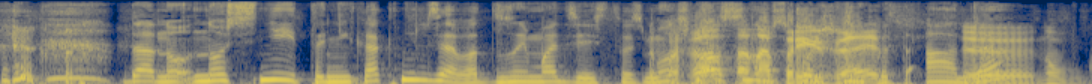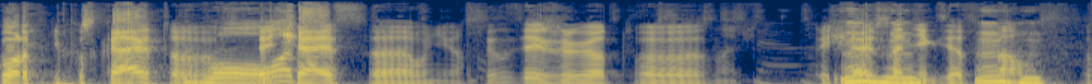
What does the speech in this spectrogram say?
Да, но, но с ней-то никак нельзя вот взаимодействовать. Может, Пожалуйста, она приезжает, А, да? э, ну, в город не пускают, а Вот. встречается, у нее сын здесь живет, э, значит, встречаются Мгм, они где-то там мгм. в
